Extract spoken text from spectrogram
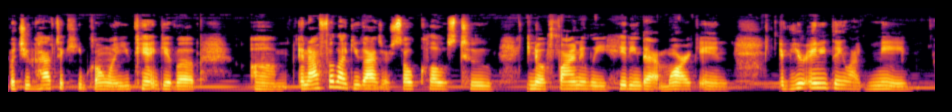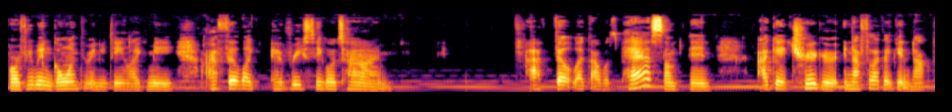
But you have to keep going. You can't give up. Um, and I feel like you guys are so close to, you know, finally hitting that mark. And if you're anything like me, or if you've been going through anything like me, I feel like every single time I felt like I was past something, I get triggered and I feel like I get knocked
